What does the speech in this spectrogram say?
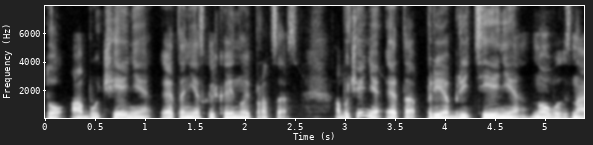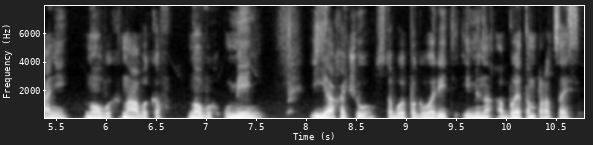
то обучение – это несколько иной процесс. Обучение – это приобретение новых знаний, новых навыков, новых умений. И я хочу с тобой поговорить именно об этом процессе.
